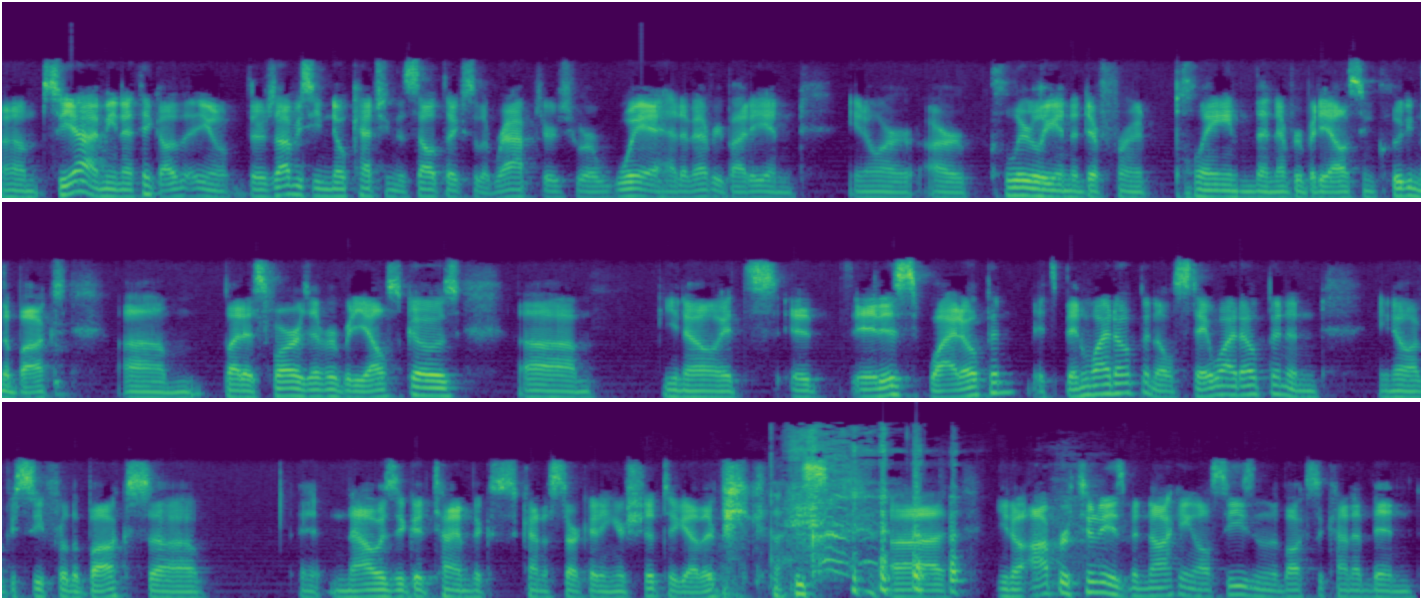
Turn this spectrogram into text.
Um, so yeah, I mean, I think you know, there's obviously no catching the Celtics or the Raptors, who are way ahead of everybody, and you know, are are clearly in a different plane than everybody else, including the Bucks. Um, but as far as everybody else goes, um, you know, it's it it is wide open. It's been wide open. It'll stay wide open, and you know, obviously for the Bucks, uh, now is a good time to kind of start getting your shit together because uh, you know opportunity has been knocking all season. The Bucks have kind of been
